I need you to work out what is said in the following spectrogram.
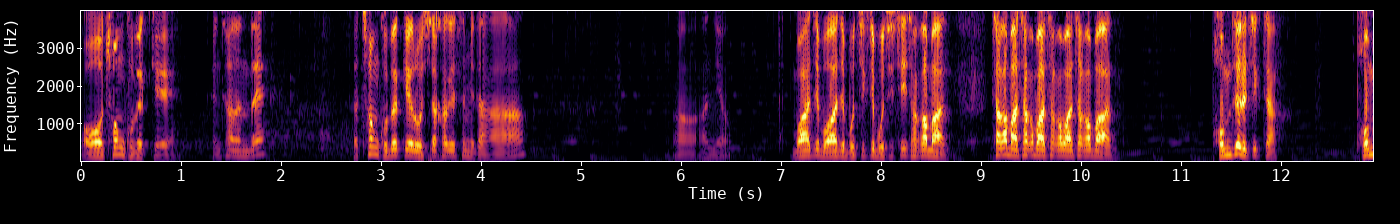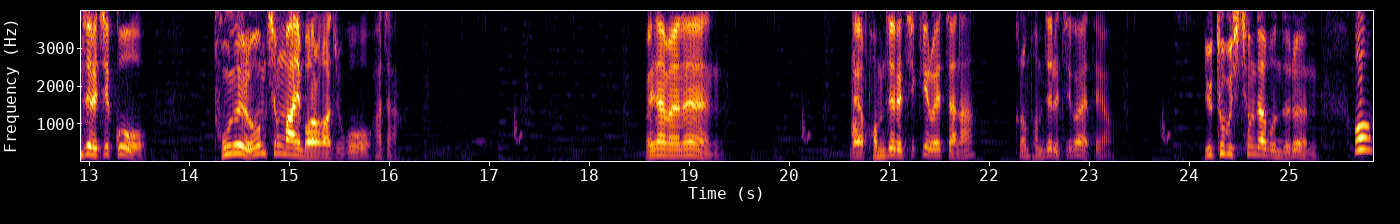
어, 1900개. 괜찮은데? 자, 1900개로 시작하겠습니다. 어, 아니요. 뭐 하지, 뭐 하지, 뭐 찍지, 뭐 찍지? 잠깐만. 잠깐만, 잠깐만, 잠깐만, 잠깐만. 범죄를 찍자. 범죄를 찍고, 돈을 엄청 많이 벌어가지고 하자. 왜냐면은, 내가 범죄를 찍기로 했잖아? 그럼 범죄를 찍어야 돼요. 유튜브 시청자분들은 어?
